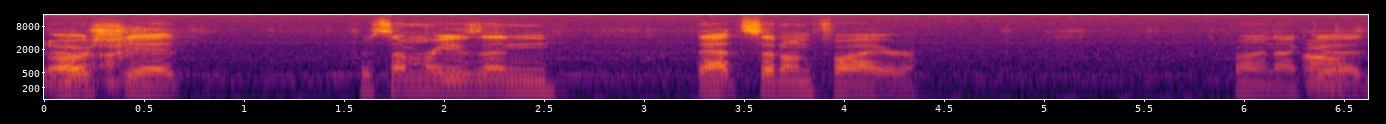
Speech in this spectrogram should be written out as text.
Oh shit. For some reason, that set on fire. Probably not Oh. good.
